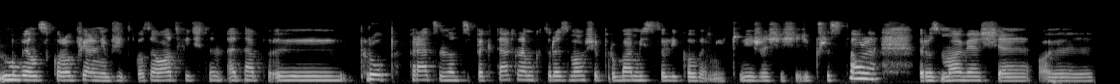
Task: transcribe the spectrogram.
mówiąc kolokwialnie brzydko, załatwić ten etap y, prób pracy nad spektaklem, które zwą się próbami stolikowymi, czyli że się siedzi przy stole, rozmawia się y,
